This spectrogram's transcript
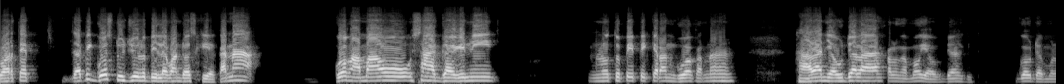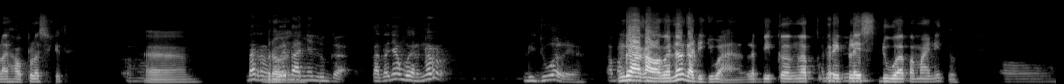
worth it. Tapi gue setuju lebih Lewandowski ya, karena gue nggak mau saga ini menutupi pikiran gue karena halan ya udahlah kalau nggak mau ya udah gitu. Gue udah mulai hopeless gitu. Oh. Um, Ntar gue tanya juga. Katanya Werner dijual ya? Apa? enggak kalau bener nggak dijual, lebih ke nge-replace dua pemain itu. Oh.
